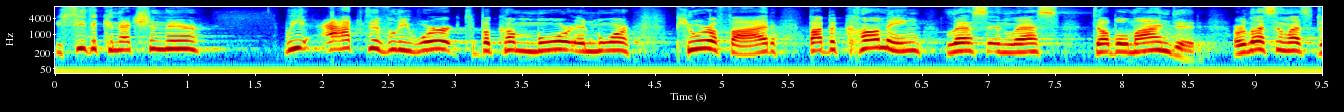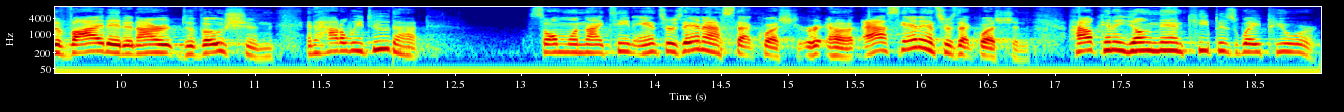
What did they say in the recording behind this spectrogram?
You see the connection there? We actively work to become more and more purified by becoming less and less double minded or less and less divided in our devotion. And how do we do that? Psalm 119 answers and asks that question, or uh, asks and answers that question. How can a young man keep his way pure?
